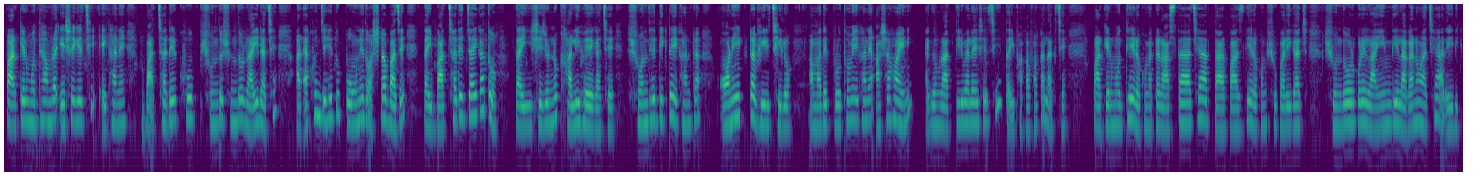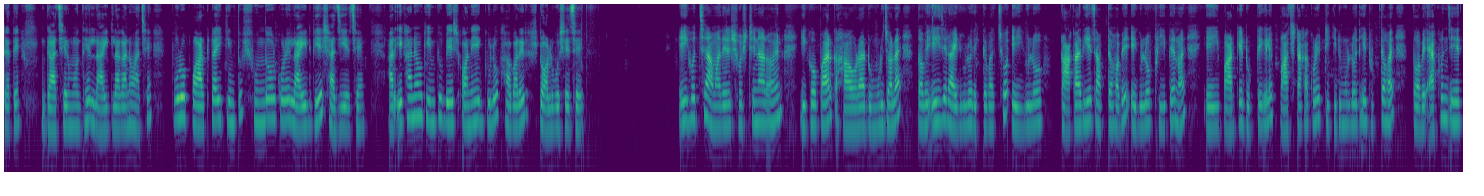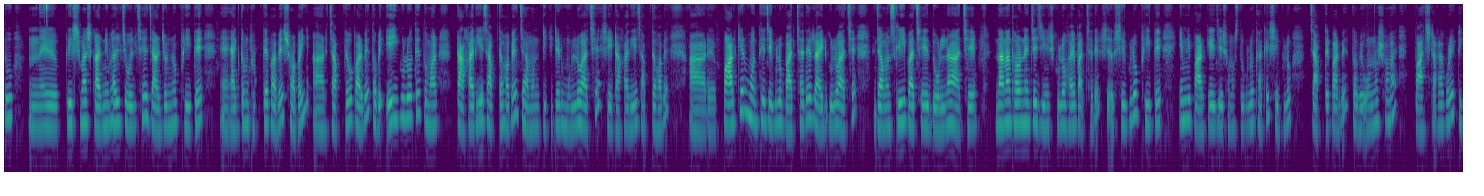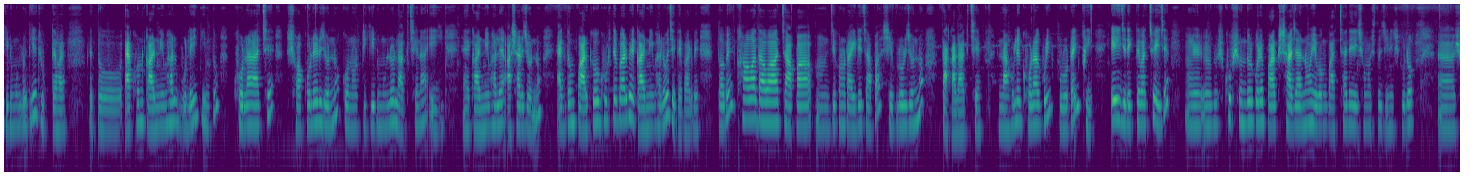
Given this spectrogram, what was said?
পার্কের মধ্যে আমরা এসে গেছি। এখানে বাচ্চাদের খুব সুন্দর সুন্দর রাইড আছে। আর এখন যেহেতু পৌনে দশটা বাজে, তাই বাচ্চাদের জায়গা তো, তাই সেজন্য খালি হয়ে গেছে। সন্ধ্যের দিকটা এখানটা অনেকটা ভিড় ছিল। আমাদের প্রথমে এখানে আসা হয়নি। একদম রাত্রির বেলা এসেছি, তাই ফাঁকা ফাঁকা লাগছে। পার্কের মধ্যে এরকম একটা রাস্তা আছে আর তার পাশ দিয়ে এরকম সুপারি গাছ সুন্দর করে লাইন দিয়ে লাগানো আছে আর এই দিকটাতে গাছের মধ্যে লাইট লাগানো আছে। পুরো পার্কটাই কিন্তু সুন্দর করে লাইট দিয়ে সাজিয়েছে আর এখানেও কিন্তু বেশ অনেকগুলো খাবারের স্টল বসেছে। এই হচ্ছে আমাদের ষষ্ঠীনারায়ণ ইকো পার্ক হাওড়া ডুমুর ডুমুরজলায়। তবে এই যে রাইডগুলো দেখতে পাচ্ছ, এইগুলো টাকা দিয়ে চাপতে হবে এগুলো ফ্রিতে নয়। এই পার্কে ঢুকতে গেলে পাঁচ টাকা করে টিকিট মূল্য দিয়ে ঢুকতে হয়। তবে এখন যেহেতু ক্রিসমাস কার্নিভাল চলছে, যার জন্য ফ্রিতে একদম ঢুকতে পাবে সবাই আর চাপতেও পারবে। তবে এইগুলোতে তোমার টাকা দিয়ে চাপতে হবে, যেমন টিকিটের মূল্য আছে সেই টাকা দিয়ে চাপতে হবে। আর পার্কের মধ্যে যেগুলো বাচ্চাদের রাইডগুলো আছে, যেমন স্লিপ আছে, দোলনা আছে, নানা ধরনের যে জিনিসগুলো হয় বাচ্চাদের সেগুলো ফ্রিতে এমনি পার্কে যে সমস্তগুলো থাকে সেগুলো চাপতে পারবে। তবে অন্য সময় পাঁচ টাকা করে টিকিট মূল্য দিয়ে ঢুকতে হয়। তো এখন কার্নিভাল বলেই কিন্তু খোলা আছে। সকলের জন্য কোনো টিকিট মূল্য লাগছে না এই কার্নিভালে আসার জন্য। একদম পার্কেও ঘুরতে পারবে, কার্নিভালেও যেতে পারবে। তবে খাওয়া দাওয়া চাপা যে কোনো রাইডে চাপা, সেগুলোর জন্য টাকা লাগছে। না হলে ঘোরাঘুরি পুরোটাই ফ্রি এই যে দেখতে পাচ্ছ, এই যে খুব সুন্দর করে পার্ক সাজানো এবং বাচ্চাদের এই সমস্ত জিনিসগুলো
